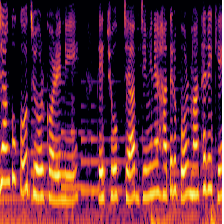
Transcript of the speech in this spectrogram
জাঙ্কুকও জোর করেনি। তে চুপচাপ জিমিনের হাতের উপর মাথা রেখে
